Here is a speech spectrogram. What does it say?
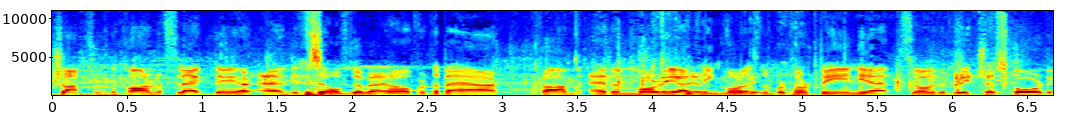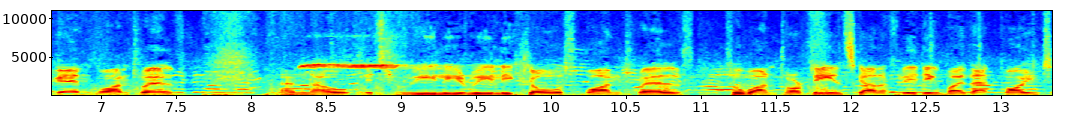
Shot from the corner flag there, and it's, It's over the bar. over the bar from Adam Murray, I Adam think, Murray. was number 13. Yeah. So the bridge has scored again, 112, and now it's really, really close. 112 to 113. Scariff leading by that point.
